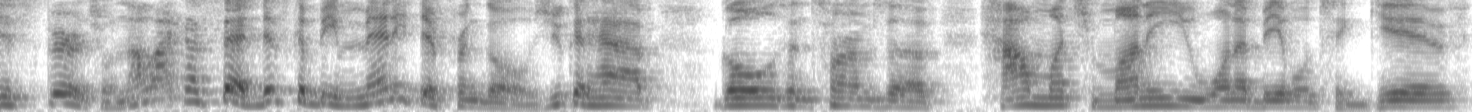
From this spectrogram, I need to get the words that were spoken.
is spiritual. Now, like I said, this could be many different goals. You could have goals in terms of how much money you want to be able to give,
